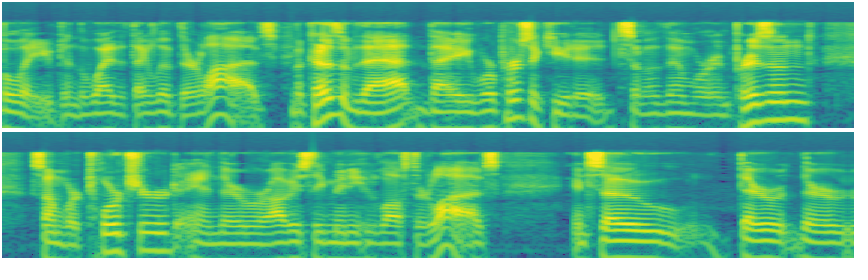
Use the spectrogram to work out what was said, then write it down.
believed and the way that they lived their lives. Because of that, they were persecuted. Some of them were imprisoned, some were tortured, and there were obviously many who lost their lives. And so they're they're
